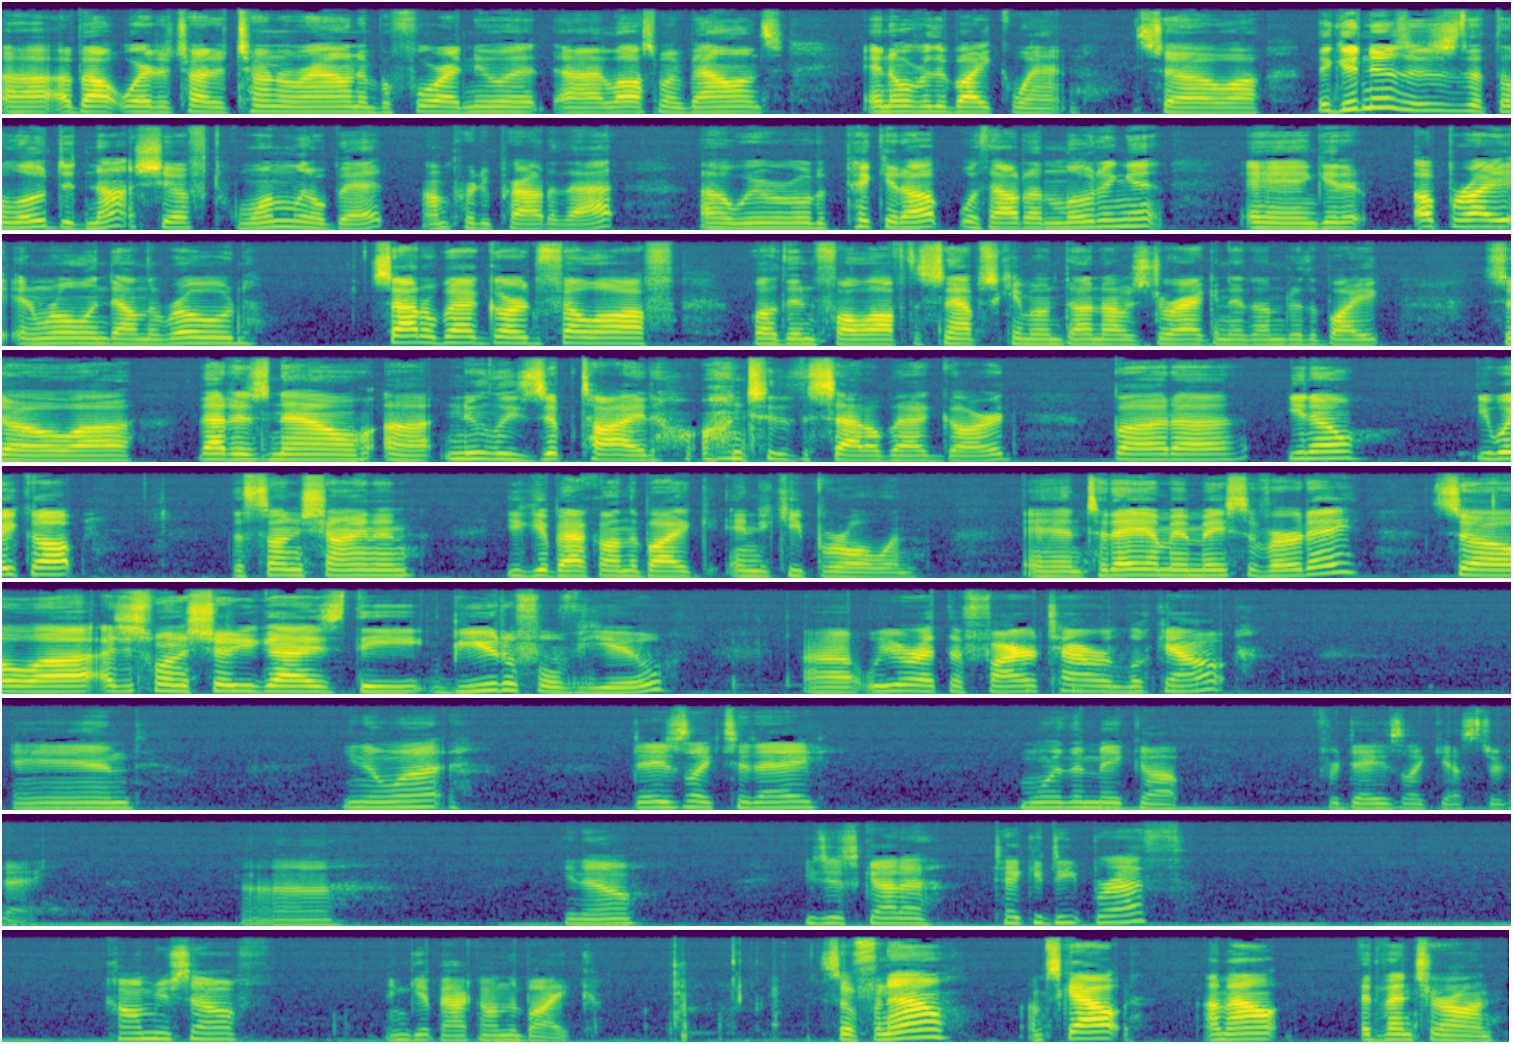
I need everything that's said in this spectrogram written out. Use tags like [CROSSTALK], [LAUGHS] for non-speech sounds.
uh, about where to try to turn around and before I knew it, I lost my balance and over the bike went. So uh, the good news is that the load did not shift one little bit. I'm pretty proud of that. Uh, we were able to pick it up without unloading it and get it upright and rolling down the road. Saddlebag guard fell off. Well, it didn't fall off. The snaps came undone. I was dragging it under the bike. So uh, that is now uh, newly zip tied [LAUGHS] onto the saddlebag guard. But, uh, you know, you wake up, the sun's shining, you get back on the bike and you keep rolling. And today I'm in Mesa Verde. So uh, I just want to show you guys the beautiful view. Uh, we were at the fire tower lookout. And you know what? Days like today more than make up for days like yesterday. Uh, you know, you just gotta take a deep breath, calm yourself, and get back on the bike. So for now, I'm Scout, I'm out, adventure on.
